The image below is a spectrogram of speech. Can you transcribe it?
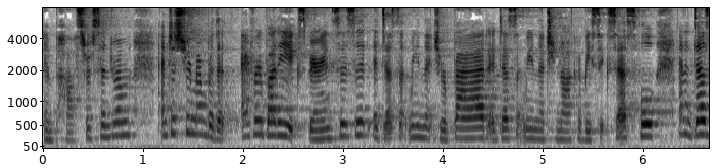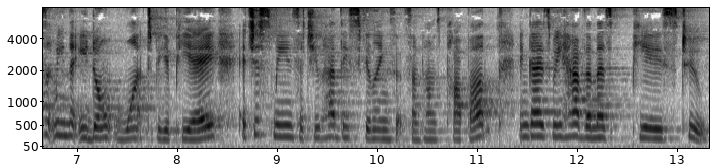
imposter syndrome. And just remember that everybody experiences it. It doesn't mean that you're bad, it doesn't mean that you're not going to be successful, and it doesn't mean that you don't want to be a PA. It just means that you have these feelings that sometimes pop up. And guys, we have them as PAs too.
